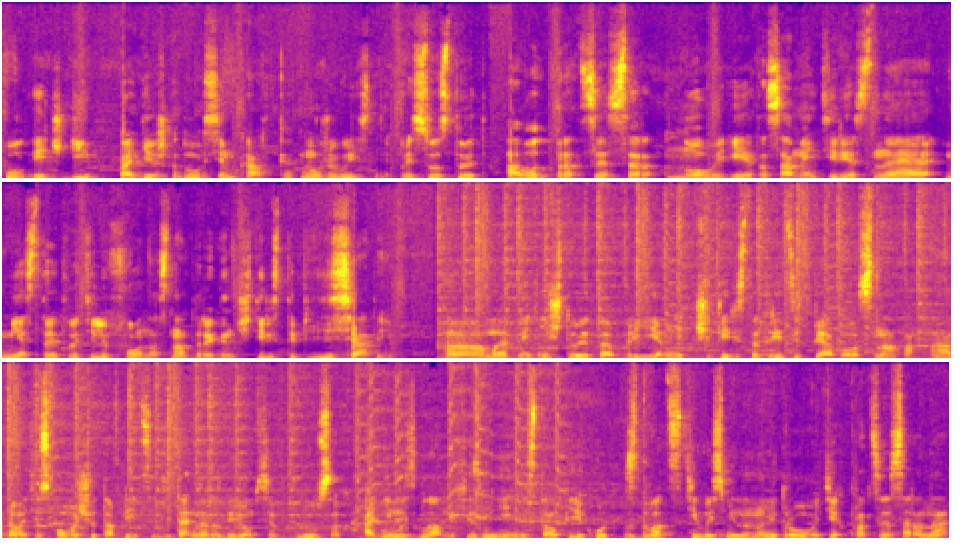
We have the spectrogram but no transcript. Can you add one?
Full HD. Поддержка двух сим-карт, как мы уже выяснили, присутствует. А вот процессор новый. И это самое интересное место этого телефона. Snapdragon 450. А, мы отметим, что это преемник 435-го снапа. Давайте с помощью таблицы детально разберемся в плюсах. Одним из главных изменений стал переход с 28-нанометрового техпроцессора на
